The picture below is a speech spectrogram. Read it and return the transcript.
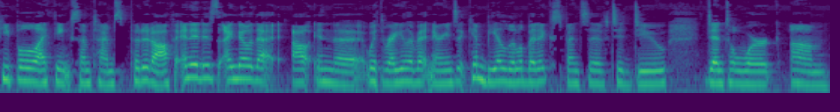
people i think sometimes put it off. And it is i know that out in the with regular veterinarians it can be a little bit expensive to do dental work um,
